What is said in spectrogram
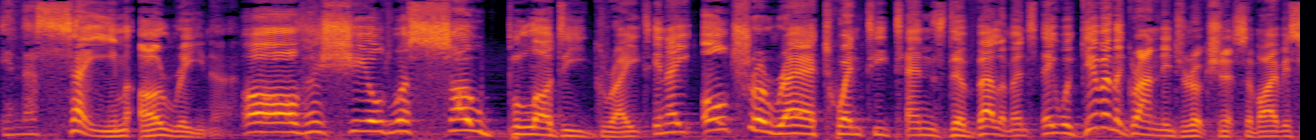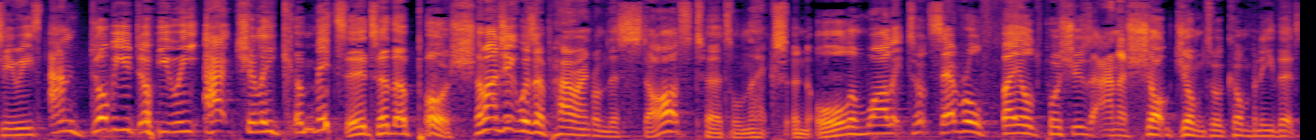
in the same arena. Oh, The Shield was so bloody great. In a ultra rare 2010s development, they were given the grand introduction at Survivor Series, and WWE actually committed to the push. The magic was apparent from the start, turtlenecks and all, and while it took several failed pushes and a shock jump to a company that,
